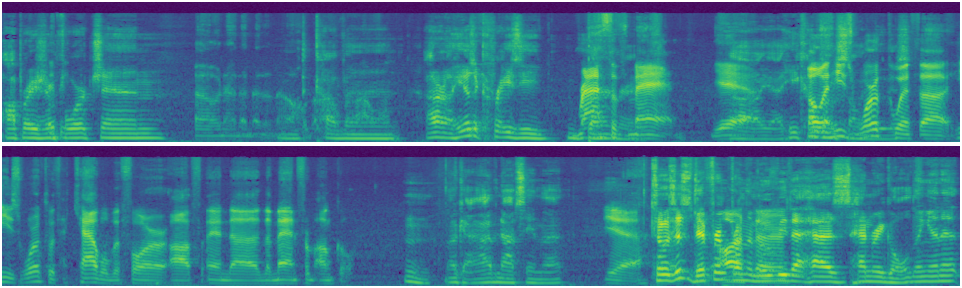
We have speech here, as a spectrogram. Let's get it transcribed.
Operation Maybe- Fortune, no no no no no. The Hold on, hold on, hold Covenant. I don't know. He has a crazy Wrath of. Man. Yeah. Oh yeah, he comes. Oh, and he's worked with uh he's worked with Cavill before off and uh the man from Uncle. Hmm, okay, I've not seen that. Yeah. So is this different from the movie that has Henry Golding in it?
